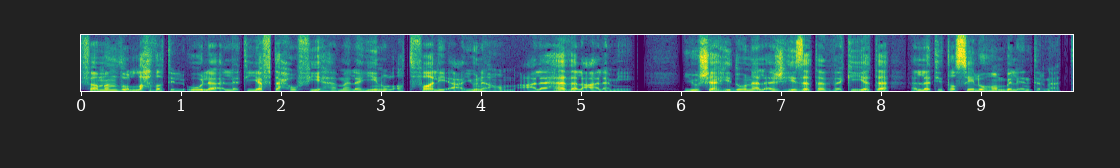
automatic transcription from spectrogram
فمنذ اللحظة الأولى التي يفتح فيها ملايين الأطفال أعينهم على هذا العالم، يشاهدون الأجهزة الذكية التي تصلهم بالإنترنت.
